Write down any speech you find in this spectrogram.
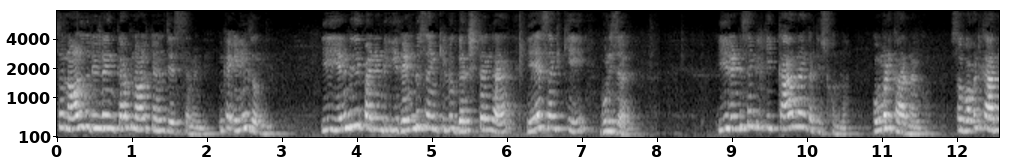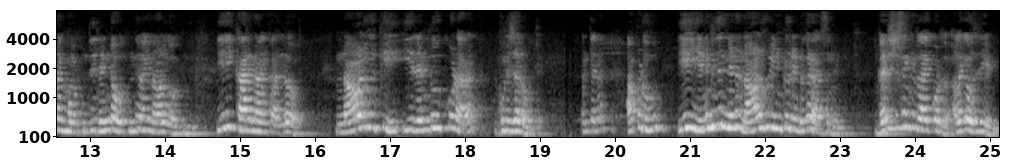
సో నాలుగు డివిజన్ అయింది కాబట్టి నాలుగు క్యాన్సిల్ చేస్తామండి ఇంకా ఎనిమిది ఉంది. ఈ ఎనిమిది పన్నెండు ఈ రెండు సంఖ్యలు గరిష్టంగా ఏ సంఖ్యకి గుణించాలి? ఈ రెండు సంఖ్యలకి కారణాంకం తీసుకుందాం. ఉమ్మడి కారణాంకం. సో ఒకటి కారణాంకం అవుతుంది రెండు అవుతుంది అలాగే నాలుగు అవుతుంది. ఈ కారణాంకాల్లో నాలుగుకి ఈ రెండు కూడా గుణిజాలు అవుతాయి. అంతేనా? అప్పుడు ఈ ఎనిమిదిని నేను నాలుగు ఇంటూ రెండుగా రాశానండి. గరిష్ట సంఖ్యలు రాయకూడదు అలాగే వదిలేయండి.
